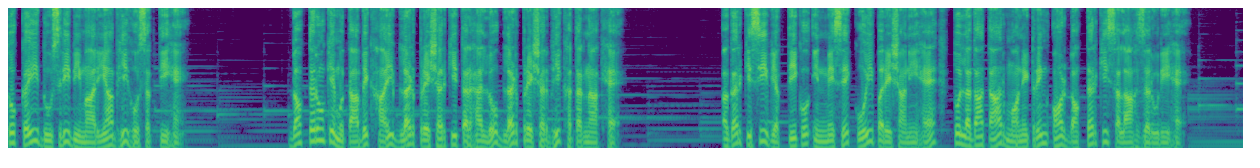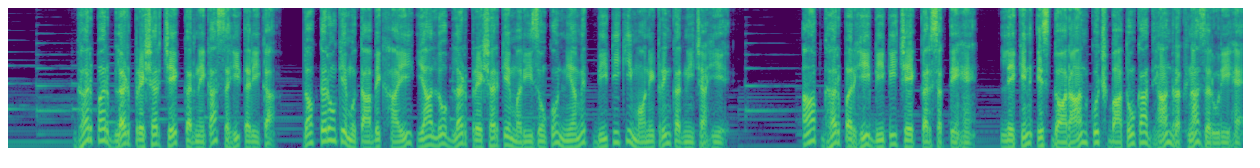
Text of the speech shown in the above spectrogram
तो कई दूसरी बीमारियाँ भी हो सकती हैं। डॉक्टरों के मुताबिक हाई ब्लड प्रेशर की तरह लो ब्लड प्रेशर भी खतरनाक है। अगर किसी व्यक्ति को इनमें से कोई परेशानी है तो लगातार मॉनिटरिंग और डॉक्टर की सलाह ज़रूरी है। घर पर ब्लड प्रेशर चेक करने का सही तरीका। डॉक्टरों के मुताबिक हाई या लो ब्लड प्रेशर के मरीजों को नियमित बीपी की मॉनिटरिंग करनी चाहिए। आप घर पर ही बीपी चेक कर सकते हैं, लेकिन इस दौरान कुछ बातों का ध्यान रखना ज़रूरी है।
